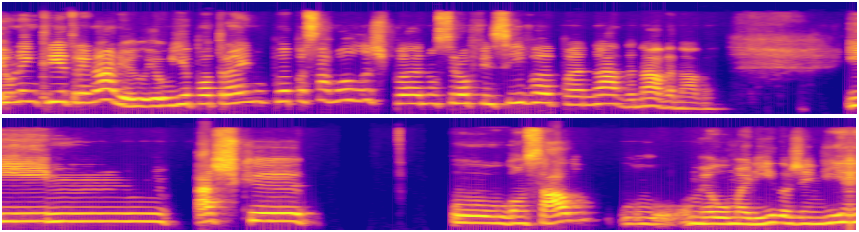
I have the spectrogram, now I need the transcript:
eu nem queria treinar, eu, eu ia para o treino para passar bolas, para não ser ofensiva, para nada, nada, nada. E hum, acho que o Gonçalo, o, o, meu marido hoje em dia,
